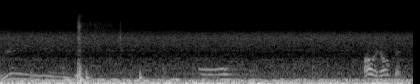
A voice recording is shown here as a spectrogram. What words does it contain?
Breathe. Oh, it opened.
